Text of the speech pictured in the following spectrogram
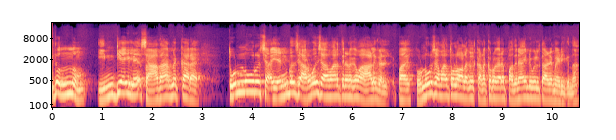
ഇതൊന്നും ഇന്ത്യയിലെ സാധാരണക്കാരെ തൊണ്ണൂറ് എൺപത് അറുപത് ശതമാനത്തിനടക്കം ആളുകൾ തൊണ്ണൂറ് ശതമാനത്തോളം ആളുകൾ കണക്ക് പ്രകാരം പതിനായിരം രൂപയിൽ താഴെ മേടിക്കുന്ന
